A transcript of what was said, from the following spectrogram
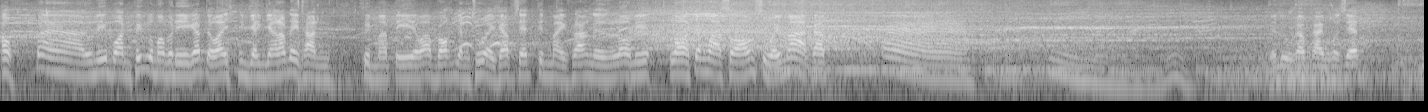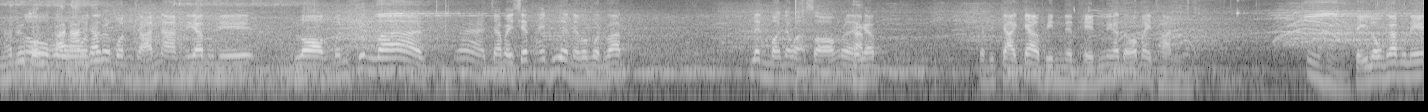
เอ้าแม่ตรงนี้บอลพลิกลงมาพอดีครับ แต่ว่ายังยังรับได้ทันขึ้นมาตีแต่ว่าบล็อกยังช่วยครับ เซตขึ้นมาอีกครั้งหนึ่งรอบนี้รอจังหวะสองสวยมากครับแม่อืมเดี๋ยวดูครับใครเป็นคนเซตนฤพลขานันท์ครับโอ้โหนฤพลขานนันท์นะครับตรงนี้หลอกเหมือนขึ้นว่าแม่จะไปเซตให้เพื่อนเนี่ยปรากฏว่า เล่นบอลจังหวะสองเลยครับกติกาแก้วพินเนี่ยเห็นนะครับแต่ว่าไม่ทันอื้อหือ ตีลงครับตรงนี้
